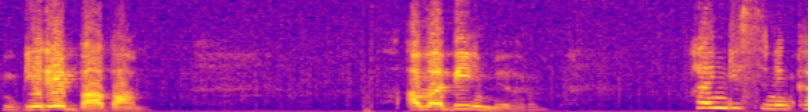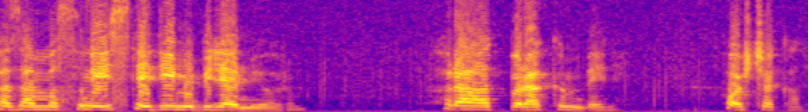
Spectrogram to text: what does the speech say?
Biri babam. Ama bilmiyorum. Hangisinin kazanmasını istediğimi bilemiyorum. Rahat bırakın beni. Hoşça kalın.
